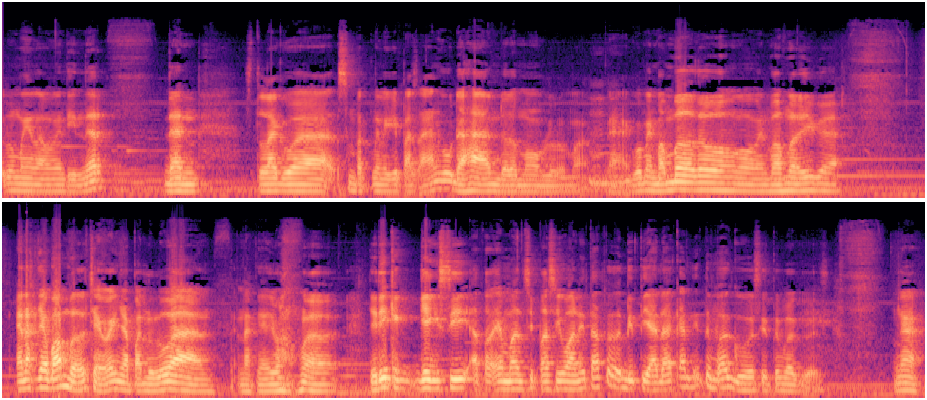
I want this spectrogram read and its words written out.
lumayan lama main Tinder dan setelah gue sempat memiliki pasangan gue udahan udah lama belum lama. Hmm. Nah gue main Bumble tuh, gue main Bumble juga. Enaknya Bumble cewek nyapa duluan, enaknya Bumble. Jadi gengsi atau emansipasi wanita tuh ditiadakan itu bagus, itu bagus. Nah,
